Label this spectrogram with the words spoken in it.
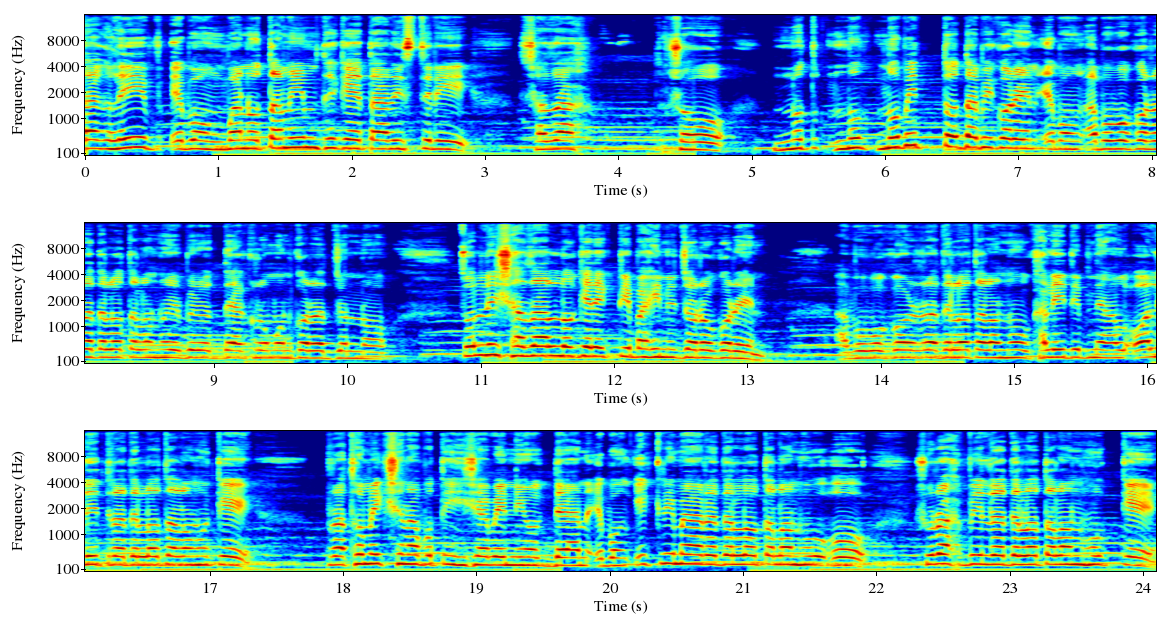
তাগলিব এবং বানু তামিম থেকে তার স্ত্রী সাজাহ সহ নবিত্ব দাবি করেন এবং আবু বকর রাদিয়াল্লাহু তাআলার বিরুদ্ধে আক্রমণ করার জন্য চল্লিশ হাজার লোকের একটি বাহিনী জড়ো করেন। আবু বকর রাদিয়াল্লাহু তাআলাহু খালিদ ইবনে আল ওয়ালিদ রাদিয়াল্লাহু তাআলাহুকে প্রাথমিক সেনাপতি হিসাবে নিয়োগ দেন এবং ইকরিমা রাদিয়াল্লাহু তাআলাহু ও সুরাহবিল রাদিয়াল্লাহু তাআলাহুকে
